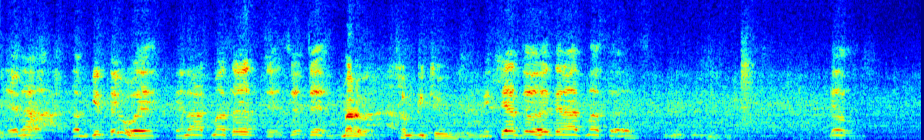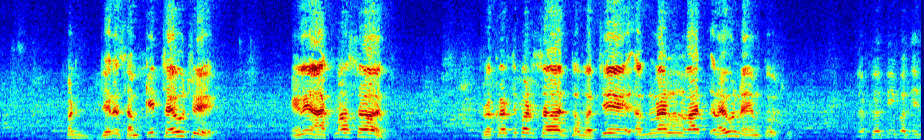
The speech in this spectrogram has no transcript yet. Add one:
જેના સંકિત થયું હોય તેના આત્મા સહજ છે. શું છે? બરોબર. સંકિત થયું છે. મિથ્યાત્વ હોય તેના આત્મા સહજ. પણ જેને સંકિત થયું છે એને આત્મા સહજ. પ્રકૃતિ પણ સહજ. તો વચ્ચે અજ્ઞાન વાત રહ્યું ને એમ કહું છું. પ્રકૃતિ પછી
